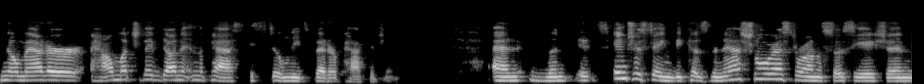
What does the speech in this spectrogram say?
no matter how much they've done it in the past, it still needs better packaging. And then it's interesting because the National Restaurant Association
